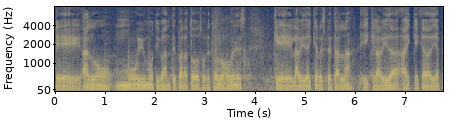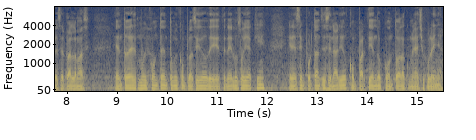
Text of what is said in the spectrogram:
eh, algo muy motivante para todos, sobre todo los jóvenes, que la vida hay que respetarla y que la vida hay que cada día preservarla más. Entonces muy contento, muy complacido de tenerlos hoy aquí en este importante escenario compartiendo con toda la comunidad chucureña.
